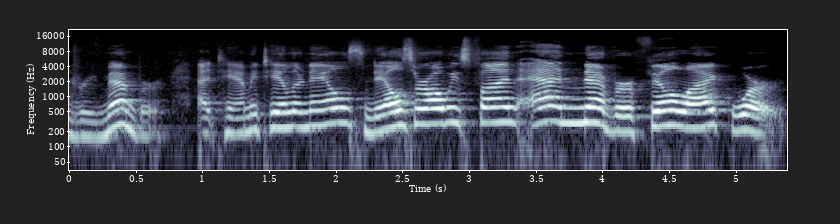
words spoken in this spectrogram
And remember, at Tammy Taylor Nails, nails are always fun and never feel like work.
